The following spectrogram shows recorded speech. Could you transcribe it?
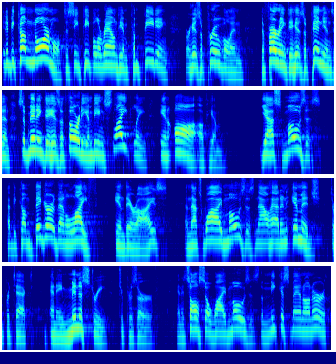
It had become normal to see people around him competing for his approval and deferring to his opinions and submitting to his authority and being slightly in awe of him. Yes, Moses had become bigger than life in their eyes, and that's why Moses now had an image to protect and a ministry to preserve. And it's also why Moses, the meekest man on earth,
